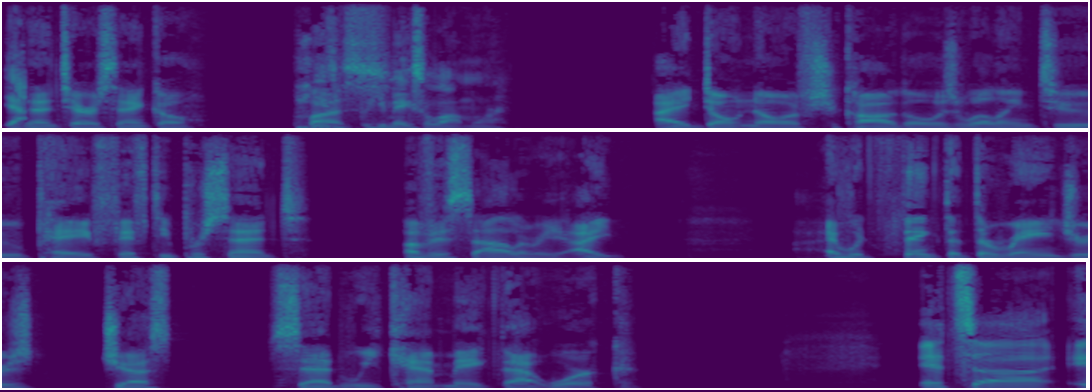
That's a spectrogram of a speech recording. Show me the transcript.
Yeah. than Tarasenko. He's- Plus, he makes a lot more. I don't know if Chicago is willing to pay 50% of his salary. I I would think that the Rangers just said we can't make that work. It's uh, it,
